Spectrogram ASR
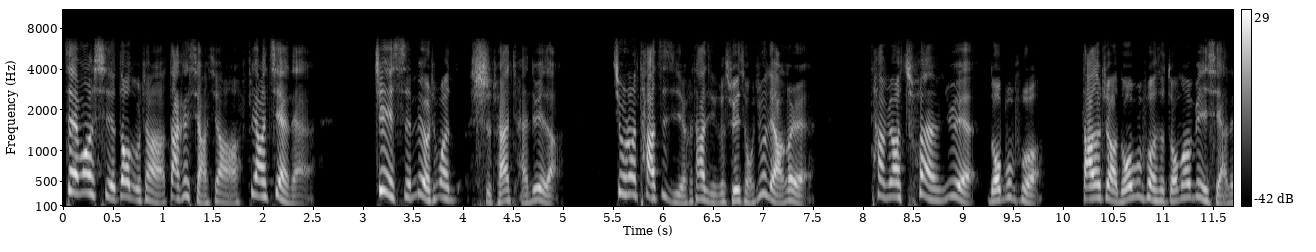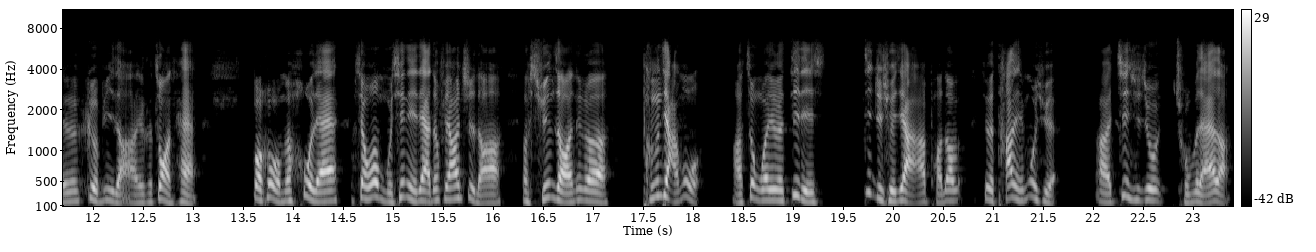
再往西的道路上，大家可想象啊，非常艰难。这次没有什么使团团队的，就剩他自己和他几个随从，就两个人。他们要穿越罗布泊，大家都知道罗布泊是多么危险的一个戈壁的啊一个状态。包括我们后来像我母亲那一代都非常知道啊，要寻找那个彭加木啊，中国这个地理地质学家啊，跑到这个塔里木去啊，进去就出不来了。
